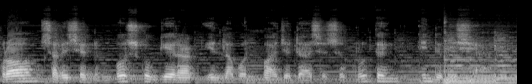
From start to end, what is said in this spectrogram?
from Salesian Bosco Gerak in Labuan Bajo, Diocese of Ruteng, Indonesia.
